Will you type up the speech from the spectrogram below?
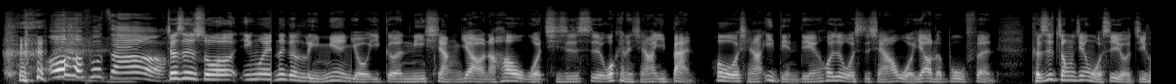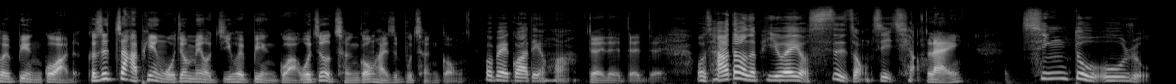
哦，好复杂哦。就是说，因为那个里面有一个你想要，然后我其实是我可能想要一半，或我想要一点点，或者我只想要我要的部分。可是中间我是有机会变卦的，可是诈骗我就没有机会变卦，我只有成功还是不成功？会被挂电话？对对对对，我查到的 PUA 有四种技巧，来，轻度侮辱。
